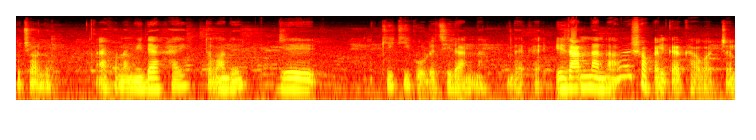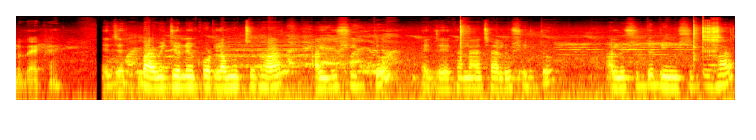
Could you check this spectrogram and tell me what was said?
তো চলো। এখন আমি দেখাই তোমাদের যে কি কি করেছি রান্না দেখাই। রান্না না, সকালকার খাবার, চলো দেখাই। এই যে বাবির জন্য করলাম হচ্ছে ভাত, আলু সিদ্ধ। এই যে এখানে আছে আলু সিদ্ধ। আলু সিদ্ধ, ডিম সিদ্ধ, ভাত।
